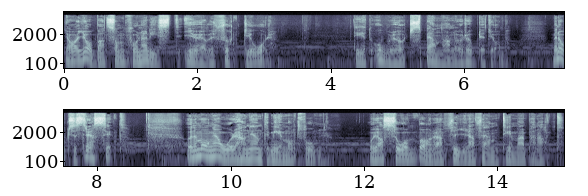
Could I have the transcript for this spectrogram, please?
Jag har jobbat som journalist i över 40 år. Det är ett oerhört spännande och roligt jobb. Men också stressigt. Under många år hann jag inte med motion och jag sov bara 4-5 timmar per natt.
